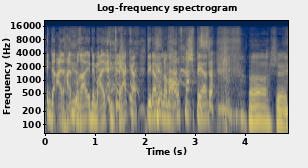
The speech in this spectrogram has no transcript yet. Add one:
In der Alhambra, in dem alten Kerker, den haben sie nochmal aufgesperrt. Oh, schön.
